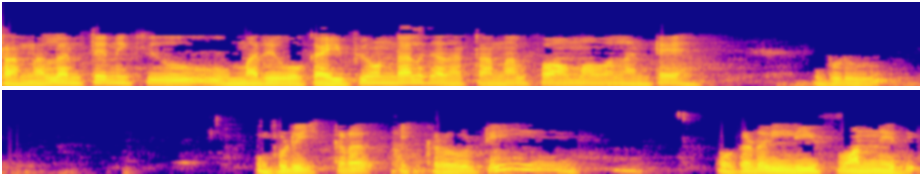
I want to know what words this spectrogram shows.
టన్నల్ అంటే నీకు మరి ఒక ఐపీ ఉండాలి కదా. టన్నల్ ఫామ్ అవ్వాలంటే ఇప్పుడు ఇప్పుడు ఇక్కడ ఇక్కడ ఒకటి ఒకటి లీఫ్ వన్ ఇది.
